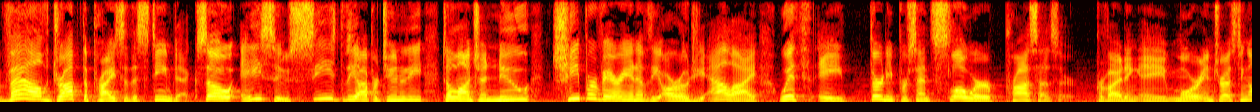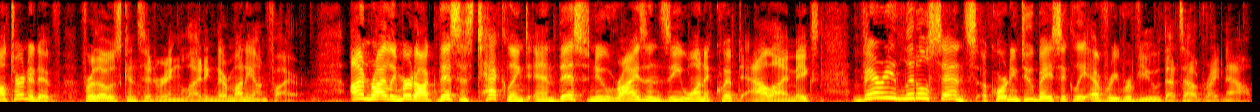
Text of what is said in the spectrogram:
Valve dropped the price of the Steam Deck, so Asus seized the opportunity to launch a new, cheaper variant of the ROG Ally with a 30% slower processor, providing a more interesting alternative for those considering lighting their money on fire. I'm Riley Murdoch, this is TechLinked, and this new Ryzen Z1 equipped Ally makes very little sense according to basically every review that's out right now.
